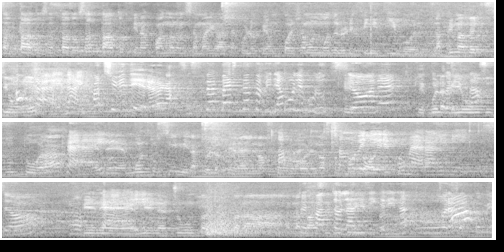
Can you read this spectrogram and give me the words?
saltato, saltato, saltato fino a quando non siamo arrivati a quello che è un po' diciamo il modello definitivo, la prima versione. Ok, dai, facci vedere ragazzi, step by step vediamo l'evoluzione. Che, che è quella che io uso tuttora, Ok. è molto simile a quello che era il nostro, Ah, il nostro Facciamo prototipo. vedere com'era all'inizio. Viene, viene aggiunta tutta la, la tu hai base fatto di la grip. zigrinatura, ok.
